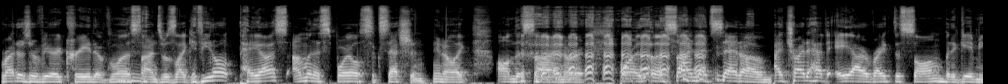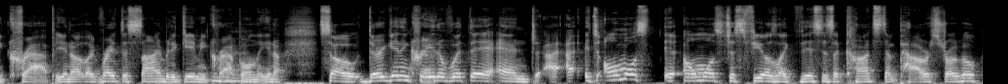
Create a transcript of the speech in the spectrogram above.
writers are very creative. One of the signs was like, if you don't pay us, I'm going to spoil Succession. You know, like on the sign or or a sign that said, um, I tried to have AI write the song, but it gave me crap. You know, like write the sign, but it gave me crap only. You know, so they're getting creative with it, and I, I, it's almost it almost just feels like this is a constant power struggle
